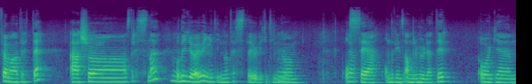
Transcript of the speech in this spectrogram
før man er 30, er så stressende. Og det gjør jo ingenting å teste ulike ting Mm. og, og Ja. se om det fins andre muligheter. Og eh,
